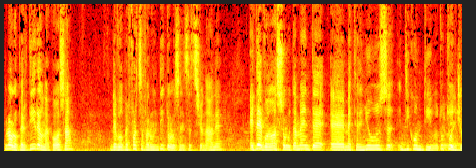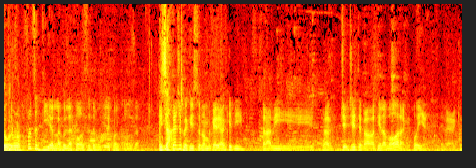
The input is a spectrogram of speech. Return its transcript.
loro per dire una cosa devono per forza fare un titolo sensazionale e devono assolutamente eh, mettere news di continuo tutto il Devono giorno. forza dirla quella cosa, devo dire qualcosa. E Esatto. mi spiace perché ci sono magari anche di bravi, bravi- ge- gente brava che lavora che poi eh, deve anche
